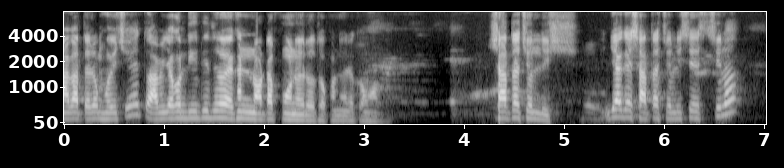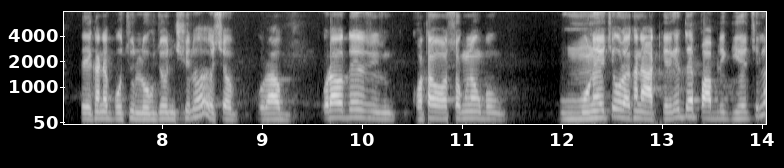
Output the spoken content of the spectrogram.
নাগাদ এরকম হয়েছে। তো আমি যখন ডিউটি দেবো এখানে নটা পনেরো তখন এরকম হবে। সাতটা চল্লিশ। জায়গায় সাতটা চল্লিশে এসেছিল। তো এখানে প্রচুর লোকজন ছিল। এসব ওরা ওরা ওদের কথা অসংলগ্ন মনে হয়েছে ওরা এখানে আটকে রেখে দেয় পাবলিক কী হয়েছিল।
